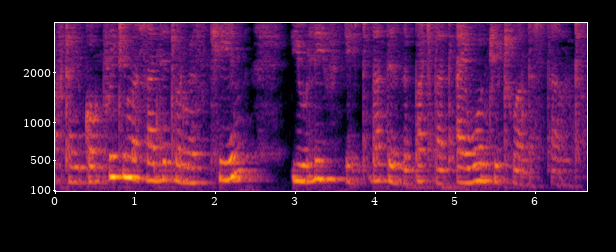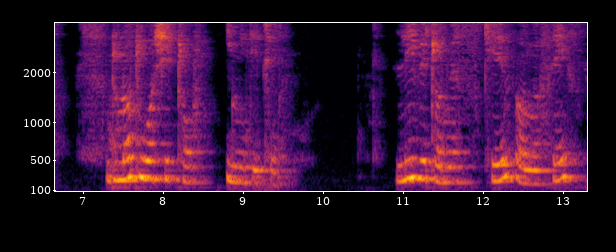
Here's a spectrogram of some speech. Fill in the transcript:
After you completely massage it on your skin, you leave it. That is the part that I want you to understand. Do not wash it off immediately. Leave it on your skin, on your face,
